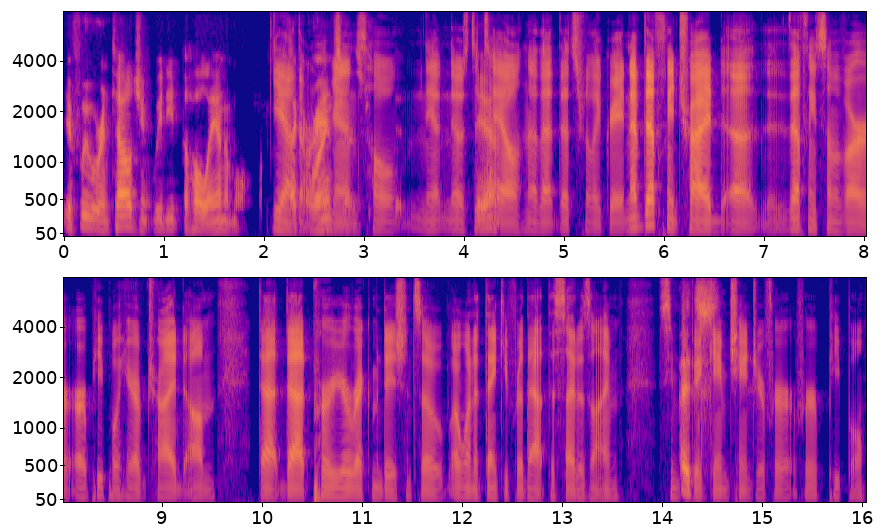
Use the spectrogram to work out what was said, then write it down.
If we were intelligent, we'd eat the whole animal. Yeah, like the organs, whole nose to Yeah. tail. No, that that's really great. And I've definitely tried. Uh, definitely, some of our, our people here have tried um, that that per your recommendation. So I want to thank you for that. The cytozyme seems to be a game changer for for people.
